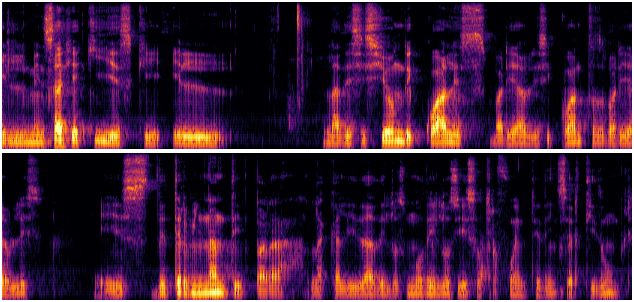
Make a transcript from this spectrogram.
el mensaje aquí es que la decisión de cuáles variables y cuántas variables es determinante para la calidad de los modelos y es otra fuente de incertidumbre.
